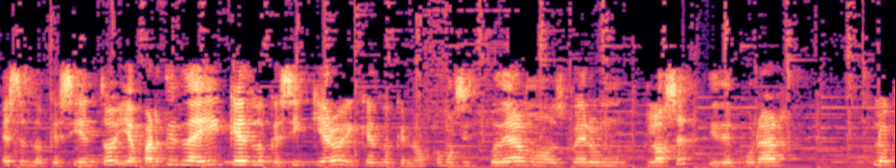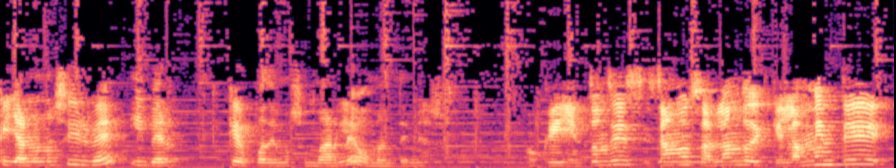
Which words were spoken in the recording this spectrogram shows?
esto es lo que siento, y a partir de ahí, qué es lo que sí quiero y qué es lo que no, como si pudiéramos ver un closet y depurar lo que ya no nos sirve y ver qué podemos sumarle o mantener. Ok, entonces estamos hablando de que la mente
